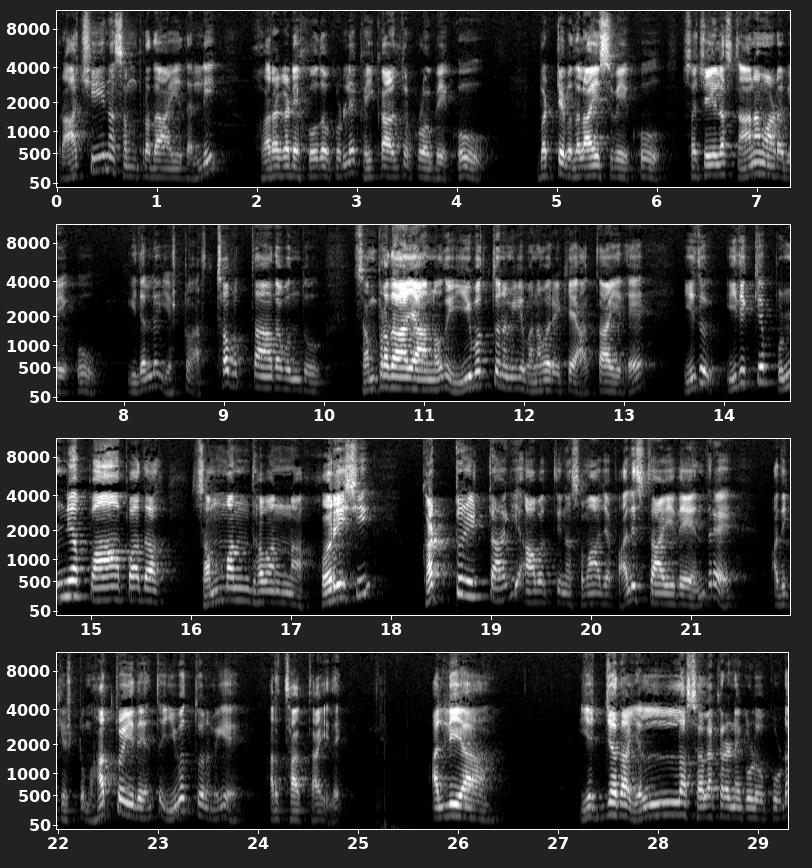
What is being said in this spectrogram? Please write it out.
ಪ್ರಾಚೀನ ಸಂಪ್ರದಾಯದಲ್ಲಿ ಹೊರಗಡೆ ಹೋದ ಕೂಡಲೇ ಕೈಕಾಲು ತೊಳ್ಕೊಳ್ಬೇಕು, ಬಟ್ಟೆ ಬದಲಾಯಿಸಬೇಕು, ಸಚೈಲ ಸ್ನಾನ ಮಾಡಬೇಕು, ಇದೆಲ್ಲ ಎಷ್ಟು ಅರ್ಥವತ್ತಾದ ಒಂದು ಸಂಪ್ರದಾಯ ಅನ್ನೋದು ಇವತ್ತು ನಮಗೆ ಮನವರಿಕೆ ಆಗ್ತಾ ಇದೆ. ಇದು, ಇದಕ್ಕೆ ಪುಣ್ಯ ಪಾಪದ ಸಂಬಂಧವನ್ನು ಹೊರಿಸಿ ಕಟ್ಟುನಿಟ್ಟಾಗಿ ಆವತ್ತಿನ ಸಮಾಜ ಪಾಲಿಸ್ತಾ ಇದೆ ಅಂದರೆ ಅದಕ್ಕೆ ಎಷ್ಟು ಮಹತ್ವ ಇದೆ ಅಂತ ಇವತ್ತು ನಮಗೆ ಅರ್ಥ ಆಗ್ತಾ ಇದೆ. ಅಲ್ಲಿಯ ಯಜ್ಞದ ಎಲ್ಲ ಸಲಕರಣೆಗಳು ಕೂಡ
